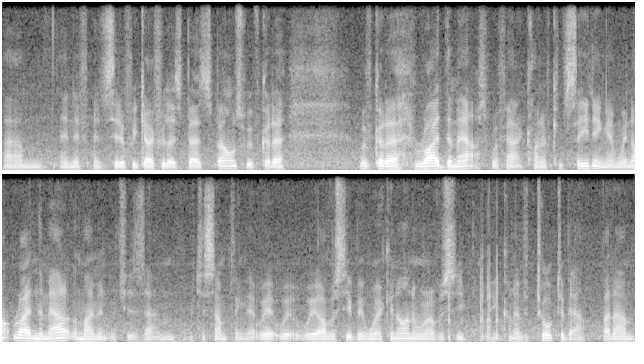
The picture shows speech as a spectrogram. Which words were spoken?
Um, and if, said, if we go through those bad spells, we've got to we've got to ride them out without kind of conceding, and we're not riding them out at the moment, which is um, which is something that we're, we're, we obviously been working on and we're obviously kind of talked about. But um,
